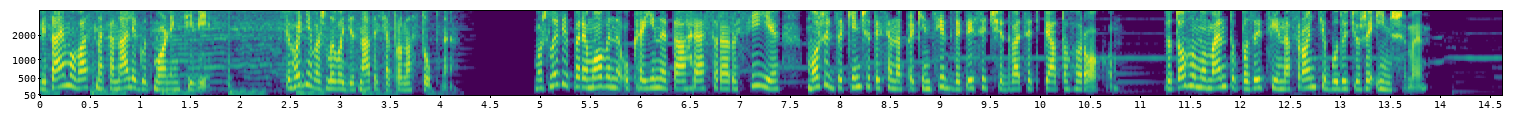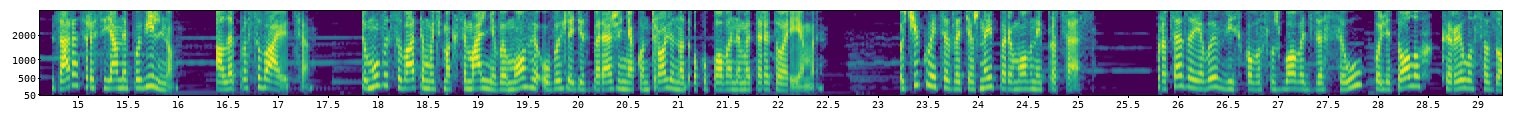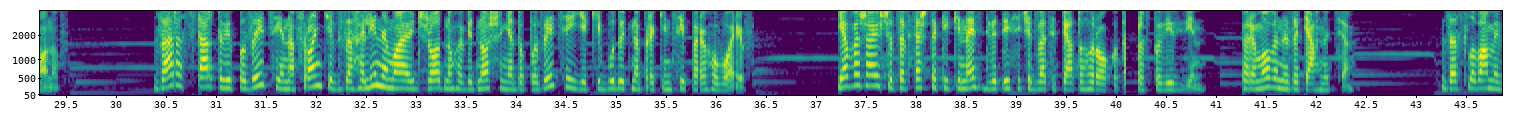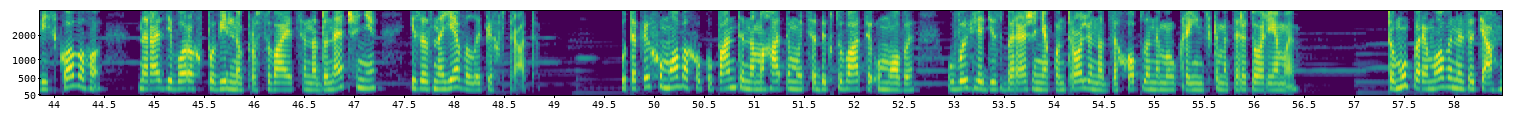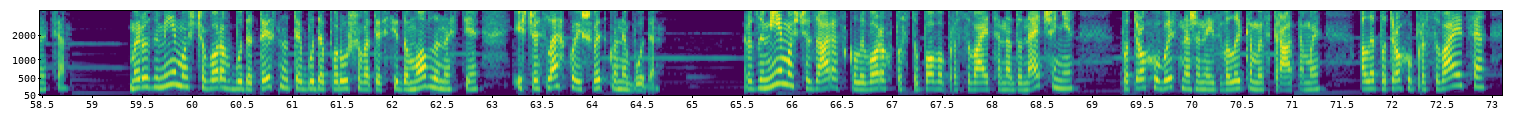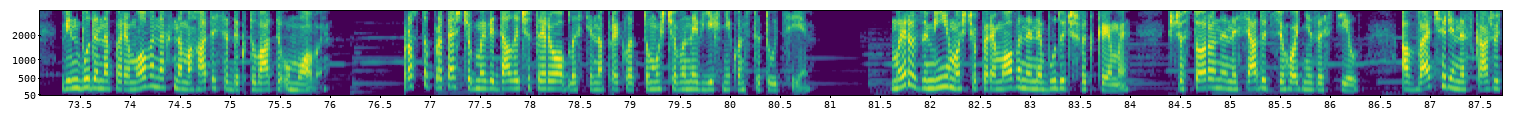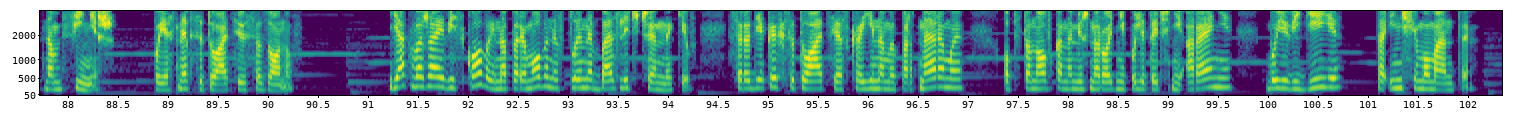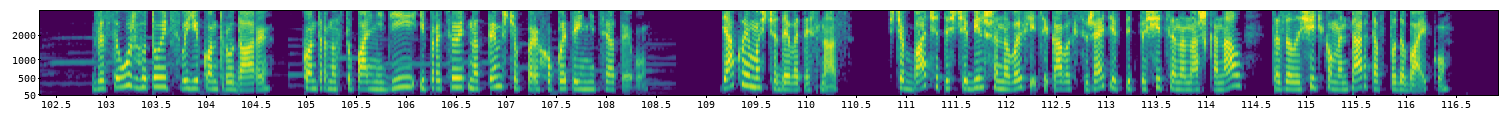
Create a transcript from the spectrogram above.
Вітаємо вас на каналі Good Morning TV. Сьогодні важливо дізнатися про наступне. Можливі перемовини України та агресора Росії можуть закінчитися наприкінці 2025 року. До того моменту позиції на фронті будуть уже іншими. Зараз росіяни повільно, але просуваються, тому висуватимуть максимальні вимоги у вигляді збереження контролю над окупованими територіями. Очікується затяжний перемовний процес. Про це заявив військовослужбовець ЗСУ, політолог Кирило Сазонов. Зараз стартові позиції на фронті взагалі не мають жодного відношення до позицій, які будуть наприкінці переговорів. Я вважаю, що це все ж таки кінець 2025 року, розповів він. Перемовини затягнуться. За словами військового, наразі ворог повільно просувається на Донеччині і зазнає великих втрат. У таких умовах окупанти намагатимуться диктувати умови у вигляді збереження контролю над захопленими українськими територіями. Тому перемовини затягнуться. Ми розуміємо, що ворог буде тиснути, буде порушувати всі домовленості, і щось легко і швидко не буде. Розуміємо, що зараз, коли ворог поступово просувається на Донеччині, потроху виснажений з великими втратами, але потроху просувається, він буде на перемовинах намагатися диктувати умови. Просто про те, щоб ми віддали чотири області, наприклад, тому що вони в їхній конституції. Ми розуміємо, що перемовини не будуть швидкими, що сторони не сядуть сьогодні за стіл, а ввечері не скажуть нам фініш, пояснив ситуацію Сазонов. Як вважає військовий, на перемовини вплине безліч чинників, серед яких ситуація з країнами-партнерами, обстановка на міжнародній політичній арені, бойові дії та інші моменти. ЗСУ ж готують свої контрудари, контрнаступальні дії і працюють над тим, щоб перехопити ініціативу. Дякуємо, що дивитесь нас. Щоб бачити ще більше нових і цікавих сюжетів, підпишіться на наш канал та залишіть коментар та вподобайку.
